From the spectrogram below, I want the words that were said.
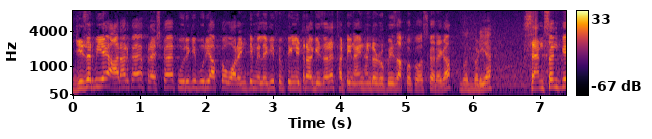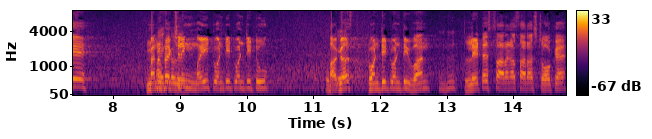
गीजर भी है आरआर का है फ्रेश का है पूरी की पूरी आपको वारंटी मिलेगी। 15 लीटर का गीजर है थर्टी नाइन हंड्रेड रुपीज़ आपको कॉस्ट करेगा। बहुत बढ़िया। सैमसंग के मैन्युफैक्चरिंग मई 2022 अगस्त 2021 लेटेस्ट सारा का सारा स्टॉक है।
